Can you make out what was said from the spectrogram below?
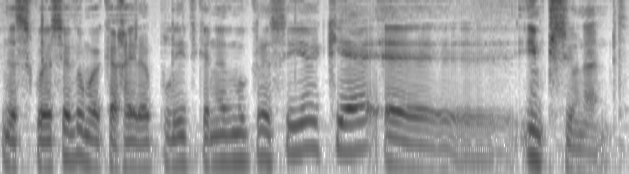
na sequência de uma carreira política na democracia que é, é impressionante.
